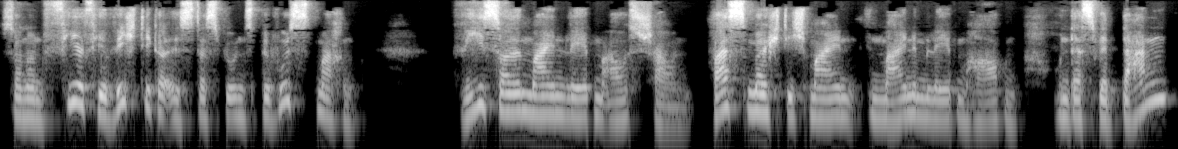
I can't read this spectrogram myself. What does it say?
sondern viel, viel wichtiger ist, dass wir uns bewusst machen, wie soll mein Leben ausschauen? Was möchte ich mein, in meinem Leben haben? Und dass wir dann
